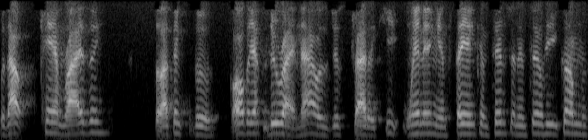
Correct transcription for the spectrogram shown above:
without Cam Rising. So I think the all they have to do right now is just try to keep winning and stay in contention until he comes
